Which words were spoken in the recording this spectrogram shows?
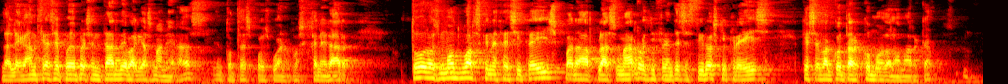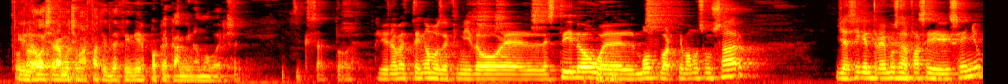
la elegancia se puede presentar de varias maneras. Entonces, pues bueno, pues generar todos los modboards que necesitéis para plasmar los diferentes estilos que creéis que se va a encontrar cómoda la marca. Y luego será mucho más fácil decidir por qué camino moverse. Exacto. Y una vez tengamos definido el estilo o el modboard que vamos a usar, ya sí que entraremos en la fase de diseño,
